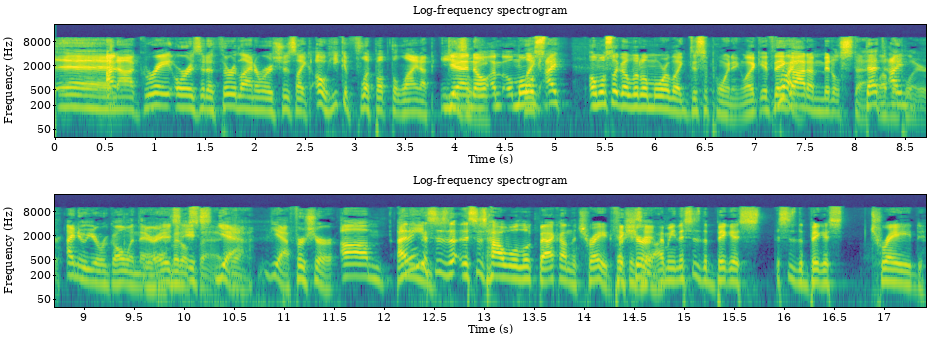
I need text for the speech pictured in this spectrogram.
eh, I, not great, or is it a third liner where it's just like, oh, he could flip up the lineup easily? Yeah, no, I'm almost like, I, almost like a little more like disappointing. Like if they right. got a Mittelstadt level I, player. I knew you were going there. Yeah, it's, it's, yeah, yeah, yeah, for sure. Um, I, I think mean, this is this is how we'll look back on the trade for sure. I mean, this is the biggest this is the biggest trade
